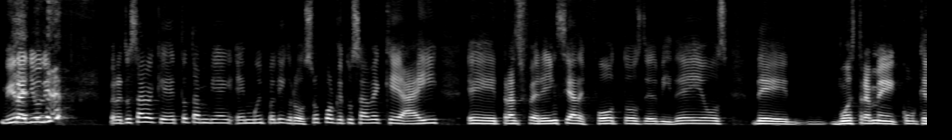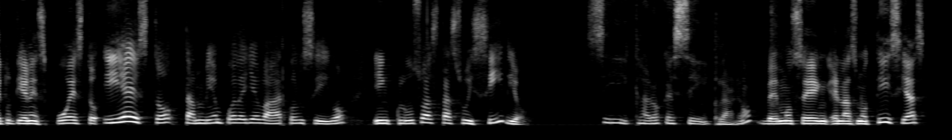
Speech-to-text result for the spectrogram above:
Mira, Julia, pero tú sabes que esto también es muy peligroso porque tú sabes que hay eh, transferencia de fotos, de videos, de muéstrame qué tú tienes puesto. Y esto también puede llevar consigo incluso hasta suicidio. Sí, claro que sí. Claro, vemos en, en las noticias,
